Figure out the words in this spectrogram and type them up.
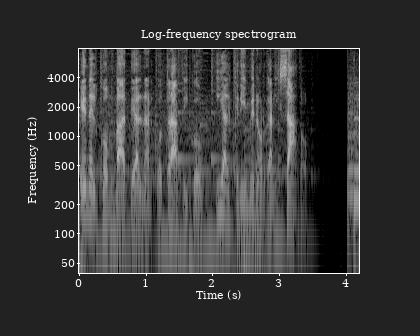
en el combate al narcotráfico y al crimen organizado. Caro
